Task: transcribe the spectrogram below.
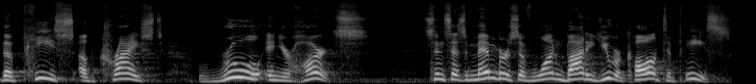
the peace of Christ rule in your hearts, since as members of one body you were called to peace.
